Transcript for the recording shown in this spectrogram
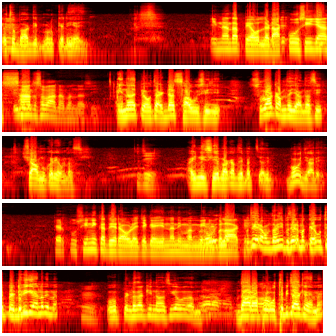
ਇੱਥੋਂ ਬਾਗੀ ਕੇ ਮੁੜ ਕੇ ਨਹੀਂ ਆਈ। ਇਹਨਾਂ ਦਾ ਪਿਓ ਲੜਾਕੂ ਸੀ ਜਾਂ ਸ਼ਾਂਤ ਸੁਭਾਅ ਦਾ ਬੰਦਾ ਸੀ? ਇਹਨਾਂ ਦਾ ਪਿਓ ਤਾਂ ਐਡਾ ਸਾਊ ਸੀ ਜੀ। ਸਵੇਰ ਕੰਮ ਤੇ ਜਾਂਦਾ ਸੀ ਸ਼ਾਮ ਨੂੰ ਘਰੇ ਆਉਂਦਾ ਸੀ। ਜੀ। ਇੰਨੀ ਸੇਵਾ ਕਰਦੇ ਬੱਚਿਆਂ ਦੀ ਬਹੁਤ ਜ਼ਿਆਦਾ। ਫਿਰ ਤੁਸੀਂ ਨਹੀਂ ਕਦੇ ਰੌਲੇ 'ਚ ਗਏ ਇਹਨਾਂ ਦੀ ਮੰਮੀ ਨੂੰ ਬੁਲਾ ਕੇ? ਬਥੇਰਾ ਆਉਂਦਾ ਸੀ ਬਥੇਰਾ ਮੈਂ ਕਹਿ ਉੱਥੇ ਪਿੰਡ ਵੀ ਗਿਆ ਇਹਨਾਂ ਦੇ ਮੈਂ। ਹੂੰ। ਉਹ ਪਿੰਡ ਦਾ ਕੀ ਨਾਂ ਸੀਗਾ ਉਹਦਾ? ਦਾਰਾਪੁਰ ਉੱਥੇ ਵੀ ਜਾ ਕੇ ਆਇਆ ਮੈਂ।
